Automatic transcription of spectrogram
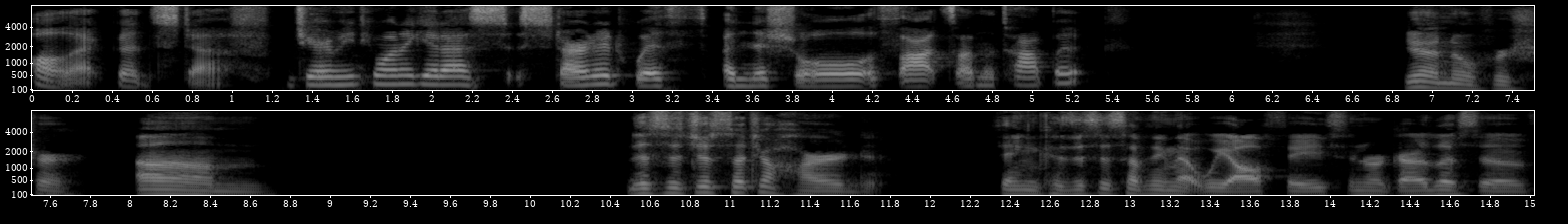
all that good stuff. Jeremy, do you want to get us started with initial thoughts on the topic? Yeah, no, for sure. Um, this is just such a hard thing because this is something that we all face, and regardless of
